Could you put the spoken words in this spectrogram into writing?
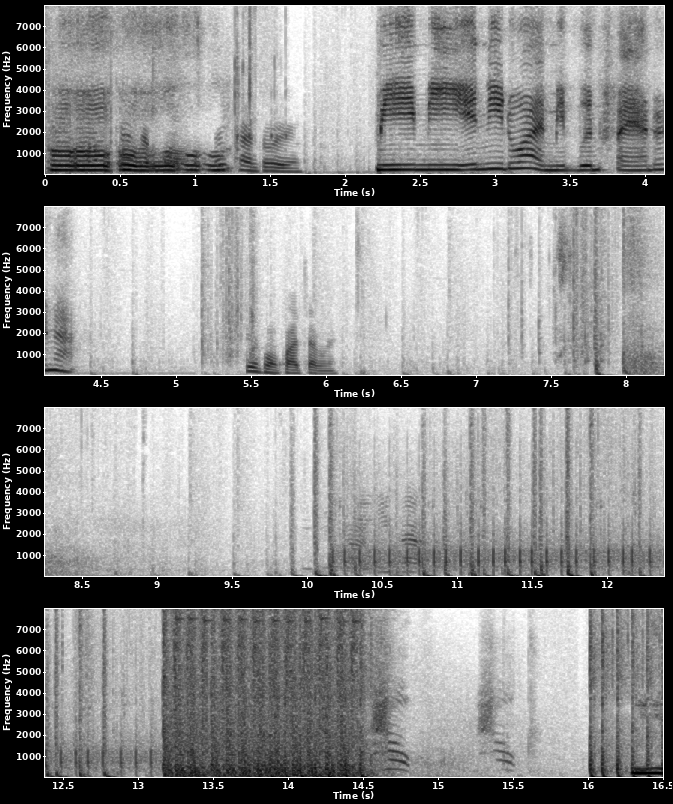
โอ้โอ้โอ้โอ้โอ้ไม่แค่ตัวเองมีมีไอ้นี่ด้วย มีปืนแฟร์ด้วยน่ะที่ผมคว้าจับเลย Help! Help! นี่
